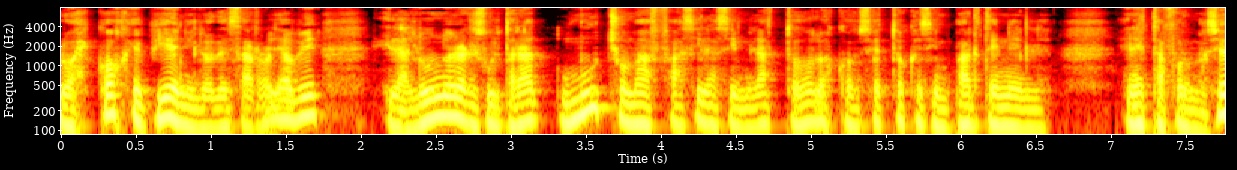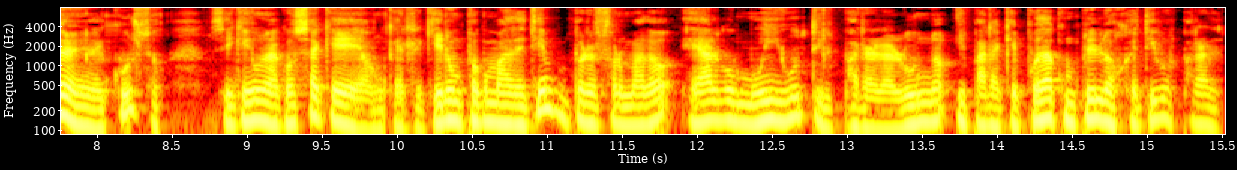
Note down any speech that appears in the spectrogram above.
los, escoge bien y los desarrolla bien, el alumno le resultará mucho más fácil asimilar todos los conceptos que se imparten en, esta formación, en el curso. Así que es una cosa que, aunque requiere un poco más de tiempo por el formador, es algo muy útil para el alumno y para que pueda cumplir los objetivos para el,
